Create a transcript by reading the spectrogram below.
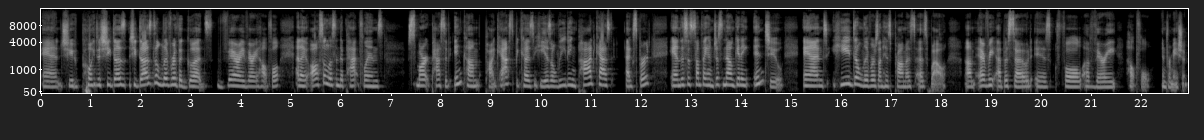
And she pointed she does she does deliver the goods. Very, very helpful. And I also listen to Pat Flynn's Smart Passive Income podcast because he is a leading podcast expert. And this is something I'm just now getting into. And he delivers on his promise as well. Um, every episode is full of very helpful information.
